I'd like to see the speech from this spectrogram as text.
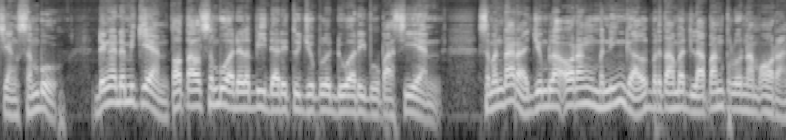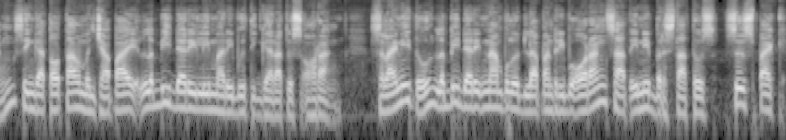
yang sembuh. Dengan demikian, total sembuh ada lebih dari 72 ribu pasien. Sementara jumlah orang meninggal bertambah 86 orang sehingga total mencapai lebih dari 5.300 orang. Selain itu, lebih dari 68 ribu orang saat ini berstatus suspek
